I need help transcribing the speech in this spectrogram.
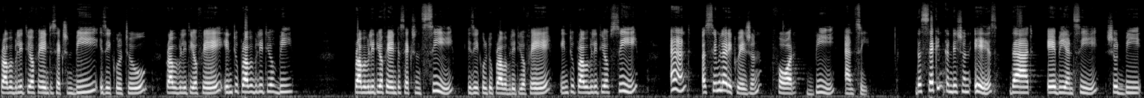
probability of A intersection B is equal to probability of A into probability of B. Probability of A intersection C is equal to probability of A into probability of C and a similar equation for B and C. The second condition is that A, B and C should be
